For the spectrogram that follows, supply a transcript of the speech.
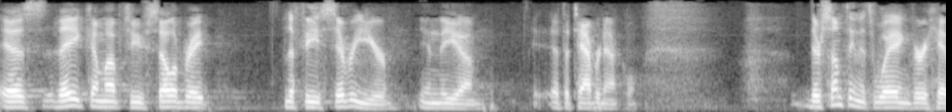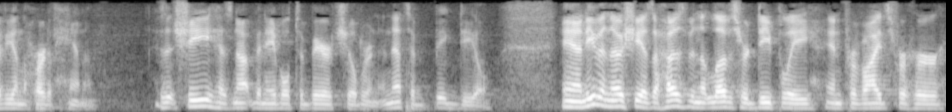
as they come up to celebrate the feast every year in the, um, at the tabernacle, there's something that's weighing very heavy on the heart of Hannah is that she has not been able to bear children, and that's a big deal. And even though she has a husband that loves her deeply and provides for her,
